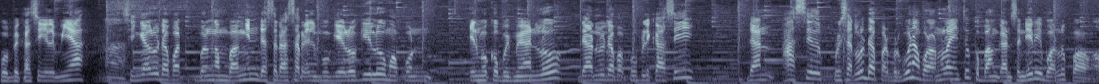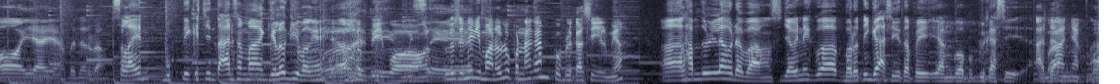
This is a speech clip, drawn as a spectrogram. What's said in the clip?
publikasi ilmiah Ah. sehingga lu dapat mengembangin dasar-dasar ilmu geologi lu maupun ilmu kebumian lu dan lu dapat publikasi dan hasil riset lu dapat berguna buat orang lain itu kebanggaan sendiri buat lu, Pong. Oh iya iya benar bang. Selain bukti kecintaan sama geologi bang ya. Oh, lebih, Pong. buset. Lu sendiri di mana? Lu pernah kan publikasi ilmiah? Eh, Alhamdulillah udah bang. Sejauh ini gue baru tiga sih tapi yang gue publikasi ada. Banyak, Pong.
